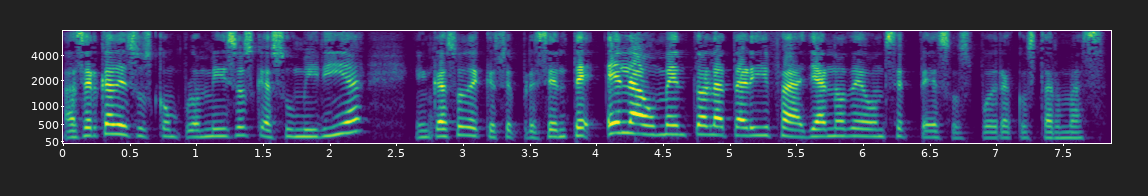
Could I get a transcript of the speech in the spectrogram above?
acerca de sus compromisos que asumiría en caso de que se presente el aumento a la tarifa, ya no de 11 pesos, podrá costar más.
